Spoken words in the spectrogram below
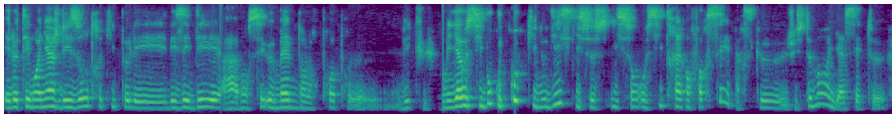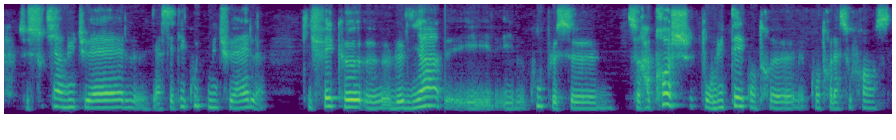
le témoignage des autres qui peut les, aider à avancer eux-mêmes dans leur propre euh, vécu. Mais il y a aussi beaucoup de couples qui nous disent qu'ils ils sont aussi très renforcés parce que justement, il y a cette, ce soutien mutuel, il y a cette écoute mutuelle qui fait que euh, le lien et, le couple se, rapprochent pour lutter contre la souffrance.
